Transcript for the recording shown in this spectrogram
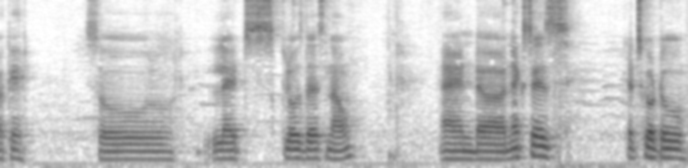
Okay so let's close this now and uh, next is let's go to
